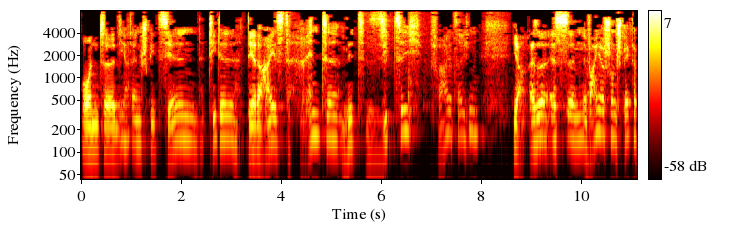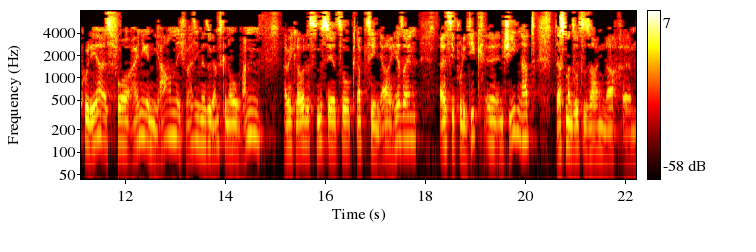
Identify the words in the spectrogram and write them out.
Und äh, die hat einen speziellen Titel, der da heißt Rente mit 70? Fragezeichen. Ja, also es ähm, war ja schon spektakulär, als vor einigen Jahren, ich weiß nicht mehr so ganz genau wann, aber ich glaube, das müsste jetzt so knapp zehn Jahre her sein, als die Politik äh, entschieden hat, dass man sozusagen nach ähm,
